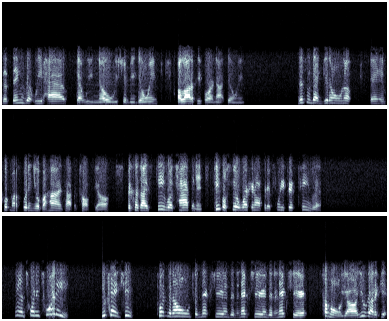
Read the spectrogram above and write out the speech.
the things that we have that we know we should be doing, a lot of people are not doing. This is that get on up and, and put my foot in your behind type of talk, y'all. Because I see what's happening. People still working off of the 2015 list. In 2020. You can't keep putting it on to next year and then the next year and then the next year Come on, y'all. You got to get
